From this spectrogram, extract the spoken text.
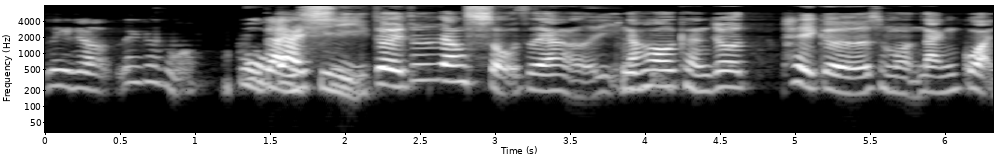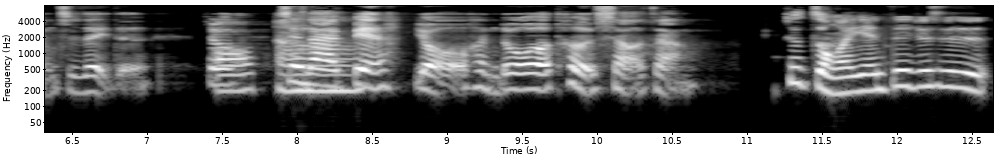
那个叫那个叫什么布袋戏，，对，就是这样手这样而已，然后可能就配个什么南管之类的，就哦现在嗯变有很多特效这样。就总而言之，就是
